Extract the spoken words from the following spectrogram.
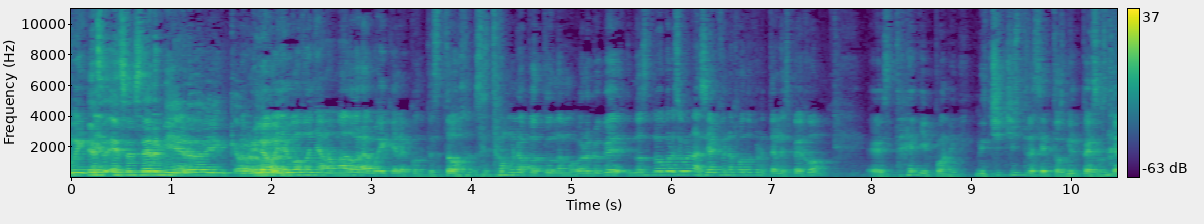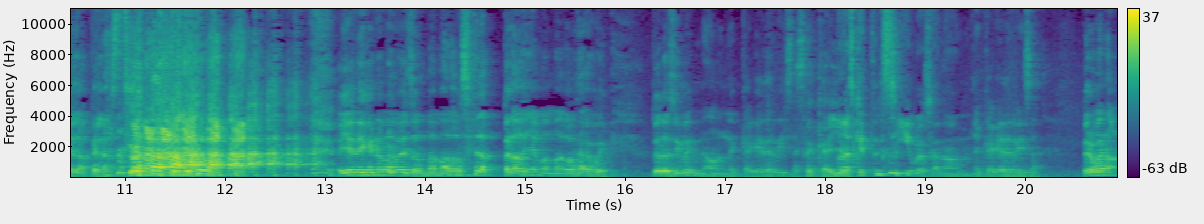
Es- eso es ser mierda bien cabrón. Y luego llegó Doña Mamadora, güey, que le contestó. Se tomó una foto, una, bueno, creo que, no sé, no creo si fue una selfie, una foto frente al espejo. Este, y pone, mis chichis 300 mil pesos, te la pelaste. y yo dije, no mames, don Mamador, se la peló Doña Mamadora, güey. Pero sí, me, no, me cagué de risa, Se cabrón. cayó. No, es que sí, güey, o sea, no. Me cagué de risa. Pero bueno,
